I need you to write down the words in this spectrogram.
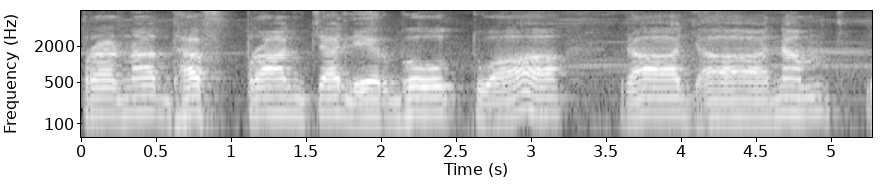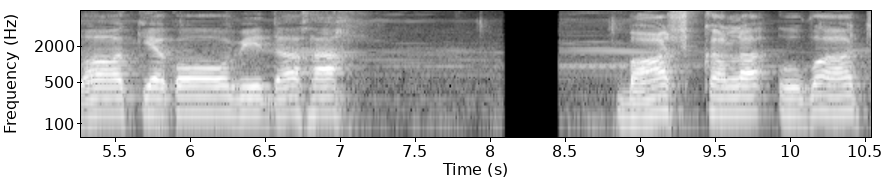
प्रणधः प्राञ्चलिर्भूत्वा राजानं वाक्यकोविदः। बाष्कल उवाच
